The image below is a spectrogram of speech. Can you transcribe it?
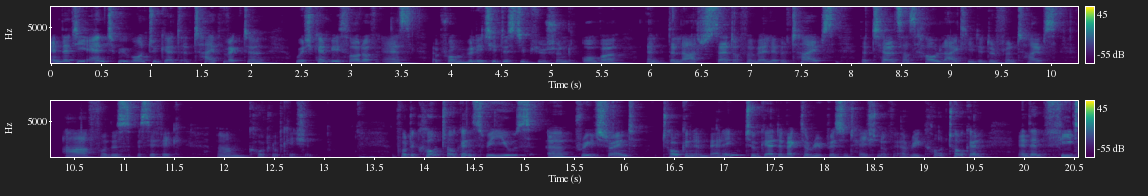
And at the end, we want to get a type vector, which can be thought of as a probability distribution over the large set of available types that tells us how likely the different types are for this specific um, code location. For the code tokens, we use a pre-trained token embedding to get a vector representation of every code token and then feed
